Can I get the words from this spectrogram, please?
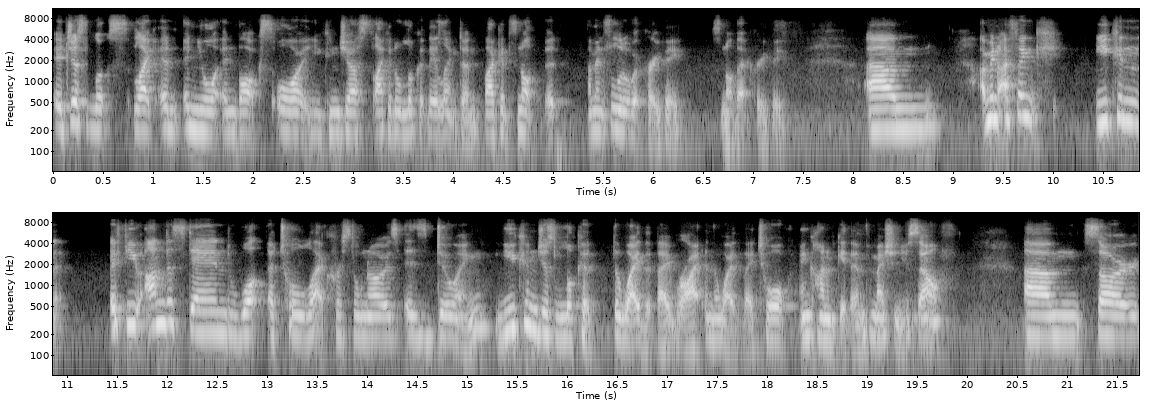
It just looks like in, in your inbox, or you can just like it'll look at their LinkedIn. Like it's not. It, I mean, it's a little bit creepy. It's not that creepy. Um, I mean, I think you can, if you understand what a tool like Crystal Knows is doing, you can just look at the way that they write and the way that they talk and kind of get the information yourself. Um, so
